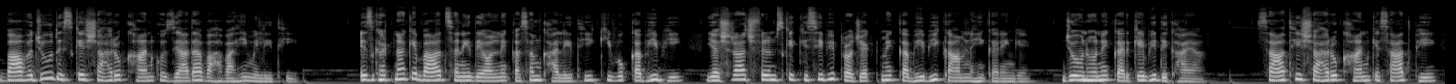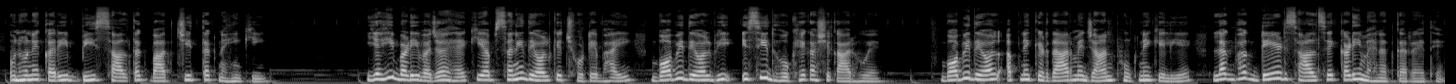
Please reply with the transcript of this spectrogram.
बावजूद इसके शाहरुख खान को ज़्यादा वाहवाही मिली थी। इस घटना के बाद सनी देओल ने कसम खा ली थी कि वो कभी भी यशराज फिल्म्स के किसी भी प्रोजेक्ट में कभी भी काम नहीं करेंगे, जो उन्होंने करके भी दिखाया। साथ ही शाहरुख खान के साथ भी उन्होंने करीब 20 साल तक बातचीत तक नहीं की। यही बड़ी वजह है कि अब सनी देओल के छोटे भाई बॉबी देओल भी इसी धोखे का शिकार हुए। बॉबी देओल अपने किरदार में जान फूंकने के लिए लगभग डेढ़ साल से कड़ी मेहनत कर रहे थे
